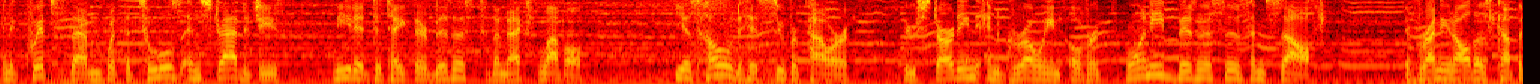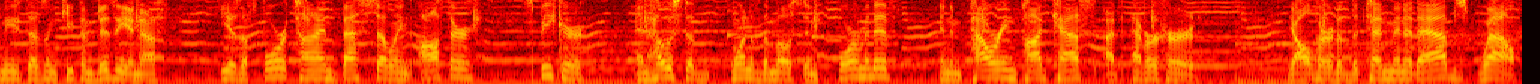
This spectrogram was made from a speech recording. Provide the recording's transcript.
and equips them with the tools and strategies needed to take their business to the next level. He has honed his superpower through starting and growing over 20 businesses himself. If running all those companies doesn't keep him busy enough, he is a four time best selling author, speaker, and host of one of the most informative and empowering podcasts I've ever heard. Y'all heard of the 10 Minute Abs? Well,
